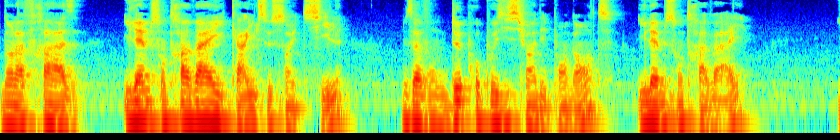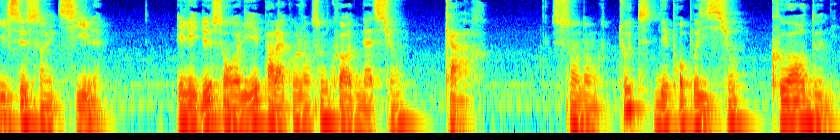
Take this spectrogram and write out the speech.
dans la phrase il aime son travail car il se sent utile, nous avons deux propositions indépendantes. Il aime son travail, il se sent utile, et les deux sont reliés par la conjonction de coordination car. Ce sont donc toutes des propositions coordonnées.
